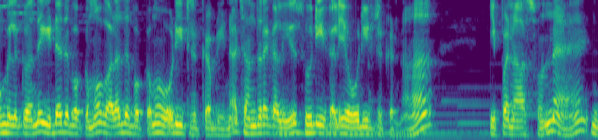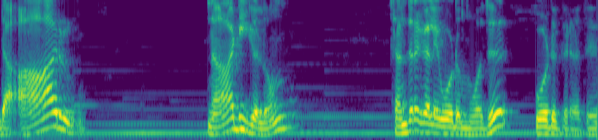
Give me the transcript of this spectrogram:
உங்களுக்கு வந்து இடது பக்கமோ வலது பக்கமோ ஓடிட்டுருக்கு அப்படின்னா சந்திரகலையோ சூரியகலையோ ஓடிட்டுருக்குன்னா இப்போ நான் சொன்ன இந்த ஆறு நாடிகளும் சந்திரகலை ஓடும்போது ஓடுகிறது.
